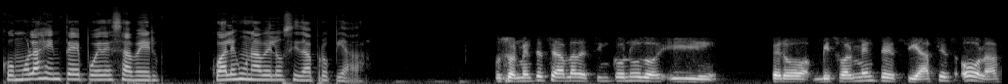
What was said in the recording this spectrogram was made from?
¿Cómo la gente puede saber cuál es una velocidad apropiada? Usualmente se habla de cinco nudos y pero visualmente si haces olas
